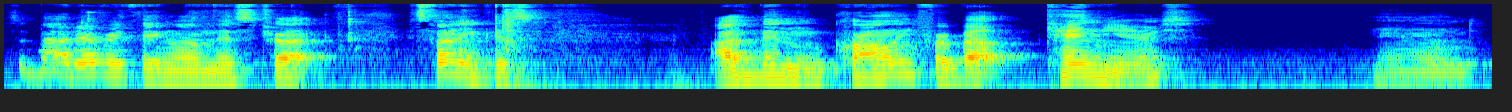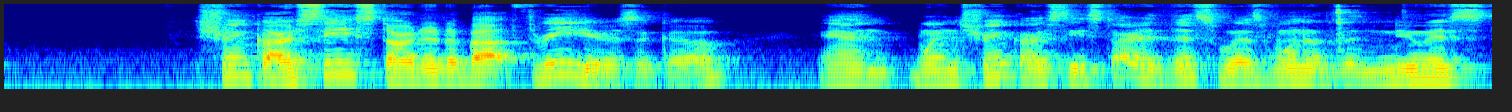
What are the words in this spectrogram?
It's about everything on this truck. It's funny because I've been crawling for about 10 years and Shrink RC started about three years ago. And when Shrink RC started, this was one of the newest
